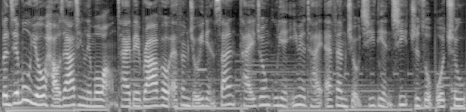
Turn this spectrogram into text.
本节目由好家庭联盟网、台北 Bravo FM 九一点三、台中古典音乐台 FM 九七点七制作播出。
